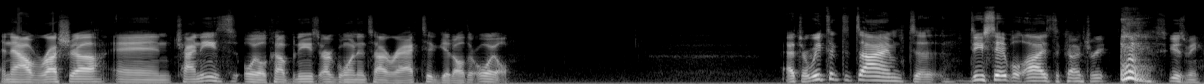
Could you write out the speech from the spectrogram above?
and now Russia and Chinese oil companies are going into Iraq to get all their oil. After we took the time to destabilize the country, excuse me,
